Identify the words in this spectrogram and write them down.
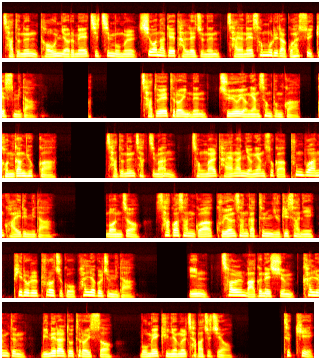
자두는 더운 여름에 지친 몸을 시원하게 달래주는 자연의 선물이라고 할 수 있겠습니다. 자두에 들어있는 주요 영양 성분과 건강 효과. 자두는 작지만 정말 다양한 영양소가 풍부한 과일입니다. 먼저 사과산과 구연산 같은 유기산이 피로를 풀어주고 활력을 줍니다. 인, 철, 마그네슘, 칼륨 등 미네랄도 들어있어 몸의 균형을 잡아주지요. 특히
